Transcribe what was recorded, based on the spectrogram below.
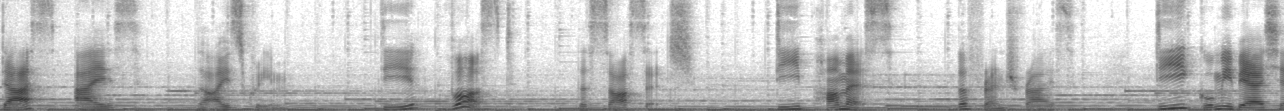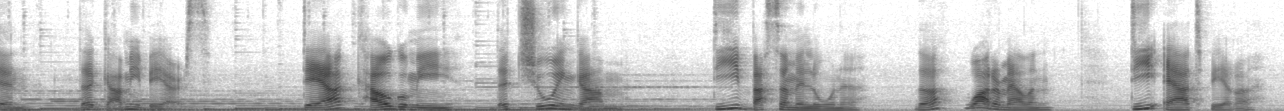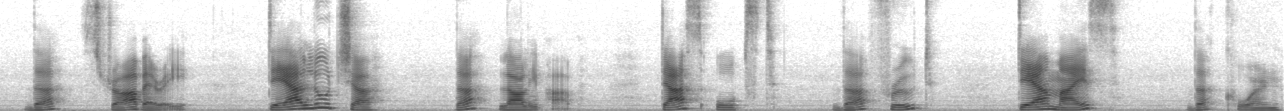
Das Eis, the ice cream. Die Wurst, the sausage. Die Pommes, the French fries. Die Gummibärchen, the gummy bears. Der Kaugummi, the chewing gum. Die Wassermelone, the watermelon. Die Erdbeere, the strawberry. Der Lutscher, the lollipop. Das Obst, the fruit. Der Mais, the corn.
